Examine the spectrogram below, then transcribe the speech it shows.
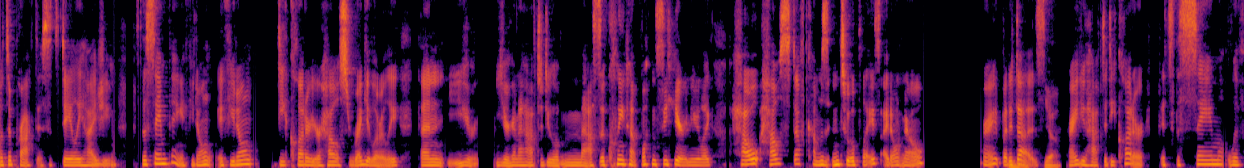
it's a practice. It's daily hygiene. It's the same thing. If you don't, if you don't declutter your house regularly, then you're you're gonna have to do a massive cleanup once a year and you're like how how stuff comes into a place i don't know right? But it Mhm. does Yeah. right? You have to declutter. It's the same with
